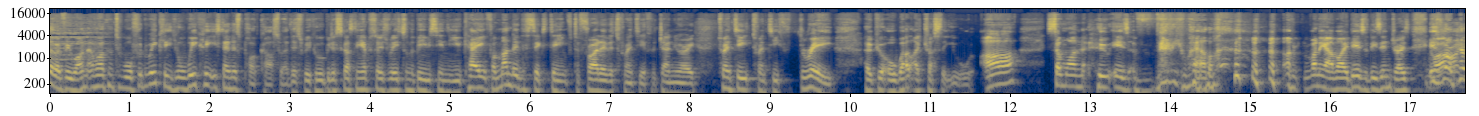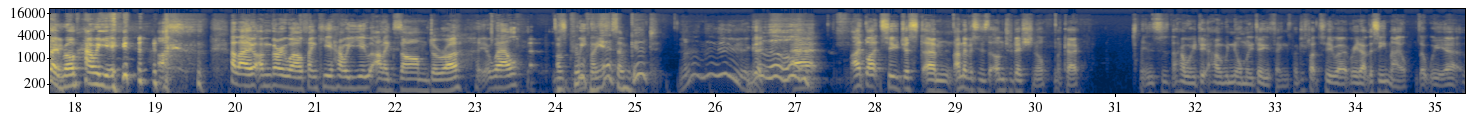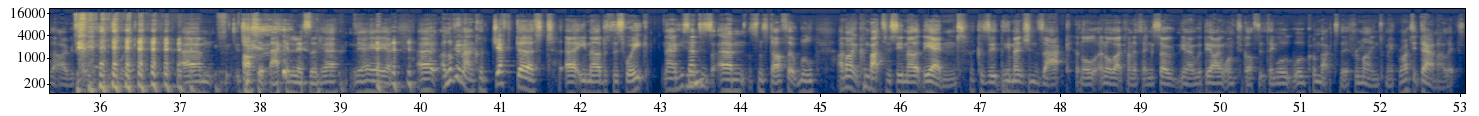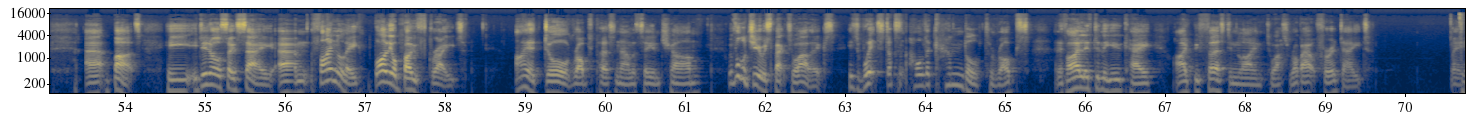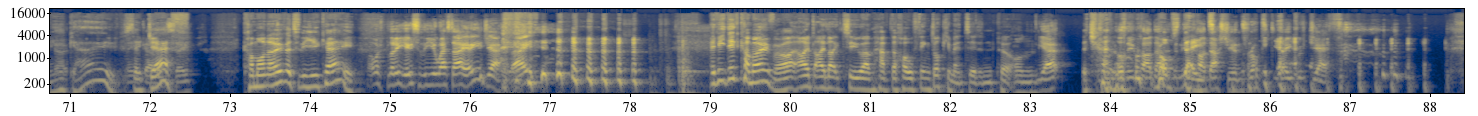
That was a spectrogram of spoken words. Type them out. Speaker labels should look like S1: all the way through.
S1: Hello, everyone, and welcome to Walford Weekly, your weekly EastEnders podcast, where this week we'll be discussing the episodes released on the BBC in the UK from Monday the 16th to Friday the 20th of January 2023. Hope you're all well. I trust that you all are. Someone who is very well. I'm running out of ideas with these intros. Is
S2: are,
S1: Rob. Hello,
S2: you?
S1: Rob. How are you?
S2: Uh, Hello, I'm very well, thank you. How are you, Alexandra? Well,
S1: I'm yes, I'm good.
S2: good. Uh, I'd like to just. Um, I know this is untraditional. Okay, this is how we do how we normally do things. But I'd just like to uh, read out this email that we uh, that I received this week. Um,
S1: I'll sit back and listen.
S2: Yeah, yeah, yeah, yeah. uh, a lovely man called Jeff Durst uh, emailed us this week. Now he sent us um, some stuff that will. I might come back to this email at the end because he, he mentioned Zach and all and all that kind of thing. So you know, with the I want to gossip thing, we'll we'll come back to this. Remind me, write it down, Alex. Uh, but he he did also say, um, finally, while you're both great, I adore Rob's personality and charm. With all due respect to Alex, his wits doesn't hold a candle to Rob's, and if I lived in the UK, I'd be first in line to ask Rob out for a date. There you
S1: There
S2: go.
S1: you go.
S2: There
S1: So,
S2: you go,
S1: Jeff,
S2: see?
S1: come on over to the UK.
S2: I was bloody used to the USA, are you, Jeff? Eh?
S1: if he did come over, I, I'd I'd like to um, have the whole thing documented and put on
S2: yeah.
S1: The channel.
S2: The new, Karda-
S1: Rob's
S2: the new
S1: date.
S2: Kardashians, Rob's
S1: Yeah.
S2: date with Jeff.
